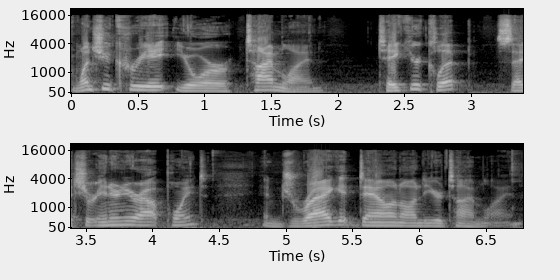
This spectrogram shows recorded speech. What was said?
Once you create your timeline, take your clip, set your in and your out point, and drag it down onto your timeline.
